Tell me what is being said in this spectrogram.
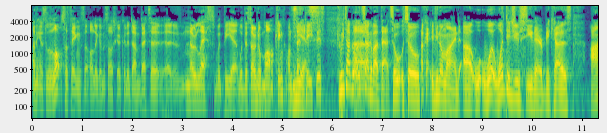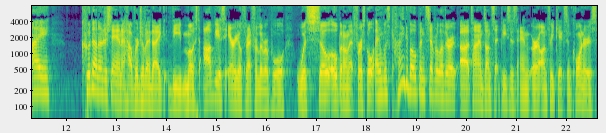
I think there's lots of things that Ole Gunnar Solskjaer could have done better, uh, no less with the uh, with the zonal marking on set Yes. pieces. Can we talk? About let's Uh, talk about that. So, so Okay. if you don't mind, uh, wh- what what did you see there? Because I could not understand how Virgil van Dijk, the most obvious aerial threat for Liverpool, was so open on that first goal and was kind of open several other uh, times on set pieces and or on free kicks and corners.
